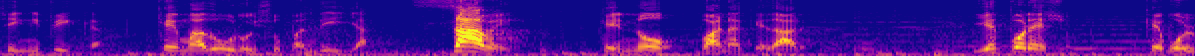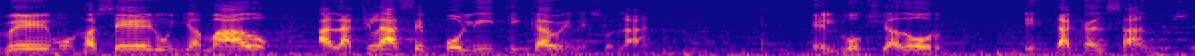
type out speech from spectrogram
significa que Maduro y su pandilla saben que no van a quedar impunes. Y es por eso que volvemos a hacer un llamado a la clase política venezolana. El boxeador está cansándose.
